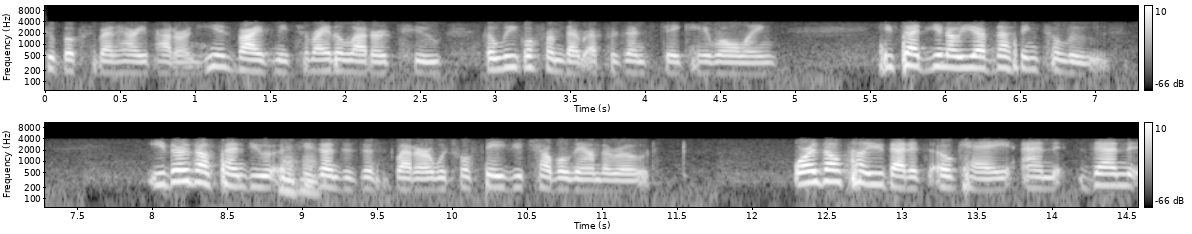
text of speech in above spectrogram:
two books about Harry Potter, and he advised me to write a letter to the legal firm that represents J.K. Rowling. He said, you know, you have nothing to lose. Either they'll send you a Mhm. cease and desist letter, which will save you trouble down the road, or they'll tell you that it's okay, and then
